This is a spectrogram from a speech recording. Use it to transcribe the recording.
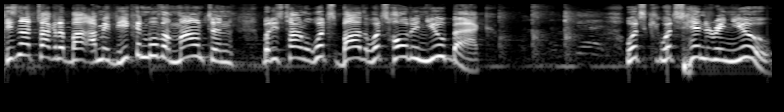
He's not talking about, I mean, he can move a mountain, but he's talking about what's bother, what's holding you back? What's, what's hindering you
